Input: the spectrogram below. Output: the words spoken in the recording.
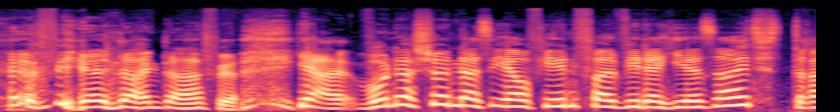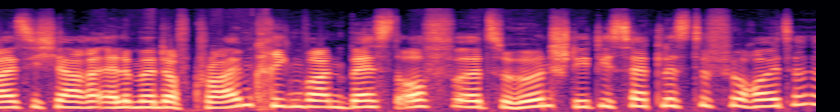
Vielen Dank dafür. Ja, wunderschön, dass ihr auf jeden Fall wieder hier seid. 30 Jahre Element of Crime. Kriegen wir ein Best-of äh, zu hören? Steht die Setliste für heute?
